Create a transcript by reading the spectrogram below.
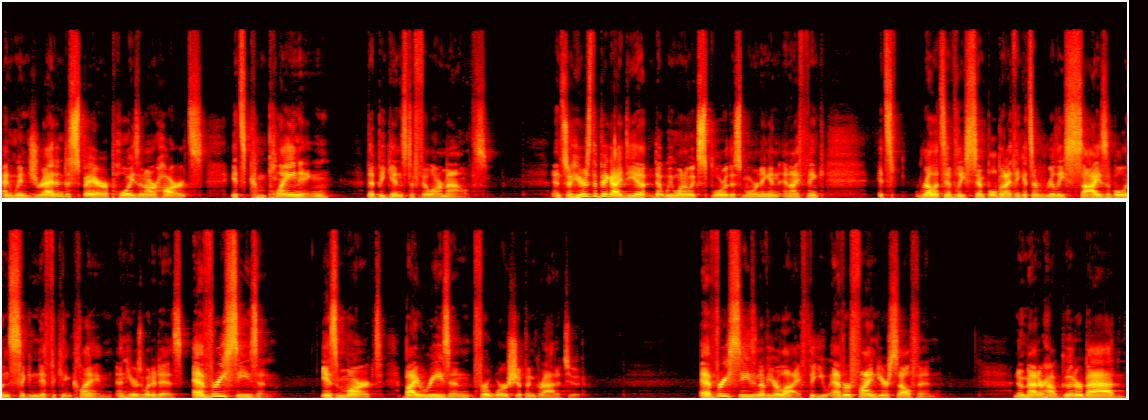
And when dread and despair poison our hearts, it's complaining that begins to fill our mouths. And so here's the big idea that we want to explore this morning, and, and I think it's relatively simple, but I think it's a really sizable and significant claim. And here's what it is every season is marked by reason for worship and gratitude. Every season of your life that you ever find yourself in, no matter how good or bad,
